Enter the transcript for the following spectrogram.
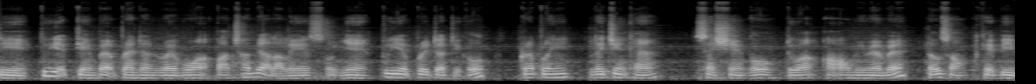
ဒီသူ့ရဲ့ပြိုင်ဘက် Brandon Revo ကပါချပြလာလဲဆိုရင်သူ့ရဲ့ Predator တွေကို grappling လေ့ကျင့်ခန်း session ကိုသူကအောင်အောင်မြင်မြင်ပဲလှုပ်ဆောင်ခဲ့ပြီး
